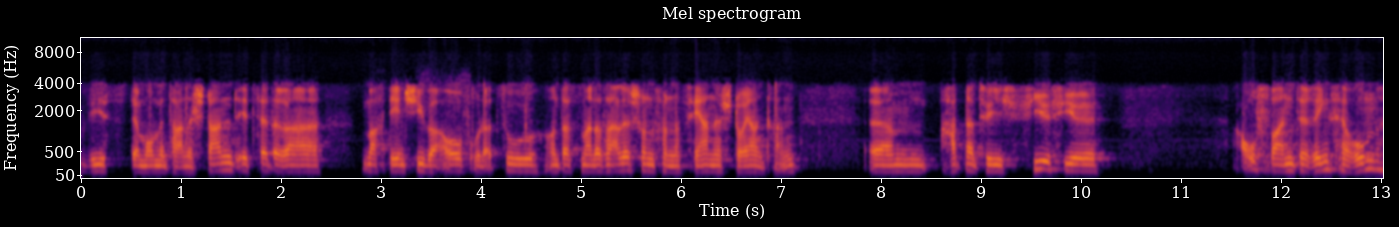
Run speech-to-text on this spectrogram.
wie ist der momentane Stand etc., macht den Schieber auf oder zu und dass man das alles schon von der Ferne steuern kann. Ähm, hat natürlich viel, viel Aufwand ringsherum,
